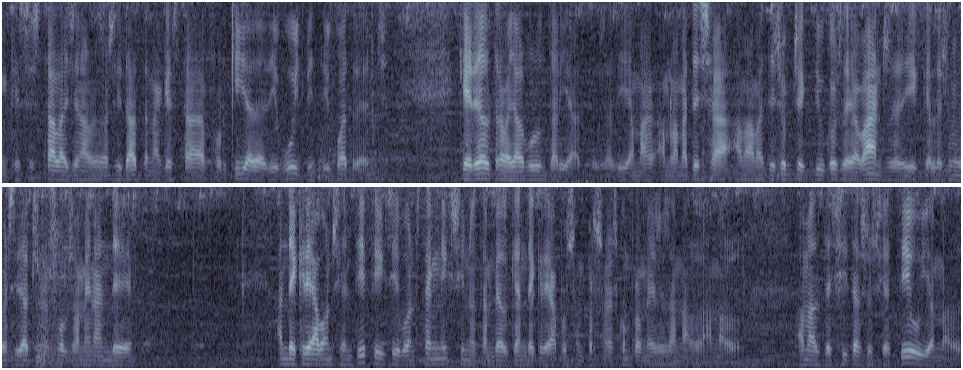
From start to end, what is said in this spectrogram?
en què s'està la gent a la universitat, en aquesta forquilla de 18-24 anys, que era el treballar al voluntariat, és a dir, amb, amb, la mateixa, amb el mateix objectiu que us deia abans, és a dir, que les universitats no solament han de, han de crear bons científics i bons tècnics, sinó també el que han de crear doncs, són persones compromeses amb el, amb el, amb el teixit associatiu i amb el,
